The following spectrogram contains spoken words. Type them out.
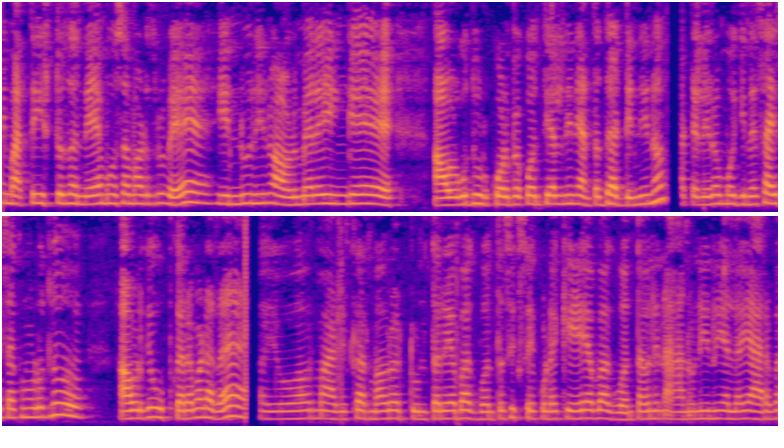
ನಿಮ್ಮ ಅತ್ತೆ ಇಷ್ಟು ನನ್ನೇ ಮೋಸ ಮಾಡಿದ್ರು ಇನ್ನೂ ನೀನು ಅವಳ ಮೇಲೆ ಹಿಂಗೆ ಅವಳಿಗೂ ದುಡ್ಡು ಕೊಡಬೇಕು ಅಂತೇಳಿ ನೀನು? ಎಂತ ದಡ್ಡಿ ನೀನು? ಹೊಟ್ಟೆಲಿರೋ ಮುಗಿನ ಸಾಯ್ಸಕ್ ನೋಡಿದ್ಲು. ಅವಳಿಗೆ ಉಪಕಾರ ಮಾಡದ. ಅಯ್ಯೋ, ಅವ್ರು ಮಾಡಿ ಕರ್ಮ ಅವ್ರು ಅಟ್ಟು ಉಣ್ತಾರೆ ಭಗವಂತ ಶಿಕ್ಷೆ ಕೊಡಕ್ಕೆ ಭಗವಂತ ಅವನೇ ನಾನು, ನೀನು ಎಲ್ಲ ಯಾರವ?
